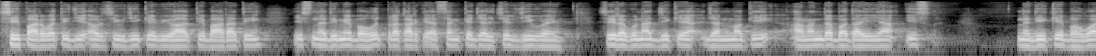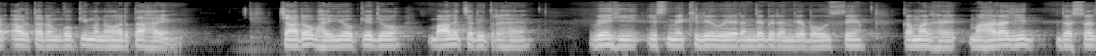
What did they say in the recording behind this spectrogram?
श्री पार्वती जी और शिव जी के विवाह के बाराती इस नदी में बहुत प्रकार के असंख्य जलचिर जीव हैं। श्री रघुनाथ जी के जन्म की आनंद बधाइयाँ इस नदी के भंवर और तरंगों की मनोहरता है। चारों भाइयों के जो बाल चरित्र हैं, वे ही इसमें खिले हुए रंगे बिरंगे बहुत से कमल है। महाराज ही दशरथ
